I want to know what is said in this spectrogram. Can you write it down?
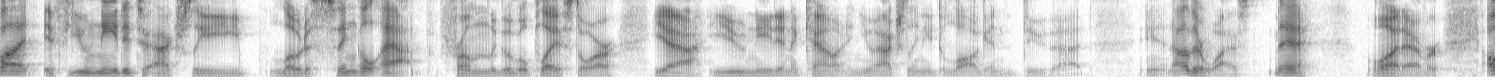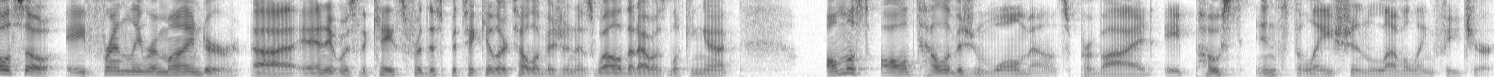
But if you needed to actually load a single app from the Google Play Store, yeah, you need an account and you actually need to log in to do that. And otherwise, eh, whatever. Also, a friendly reminder, uh, and it was the case for this particular television as well that I was looking at. Almost all television wall mounts provide a post installation leveling feature.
